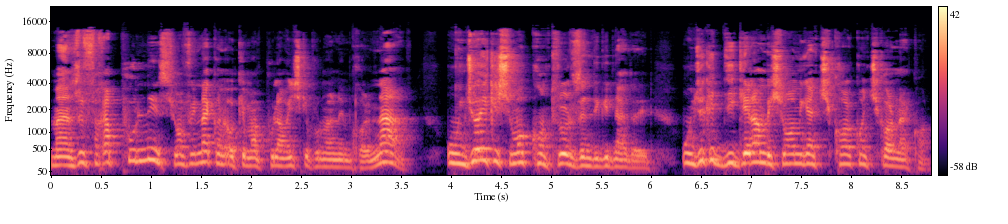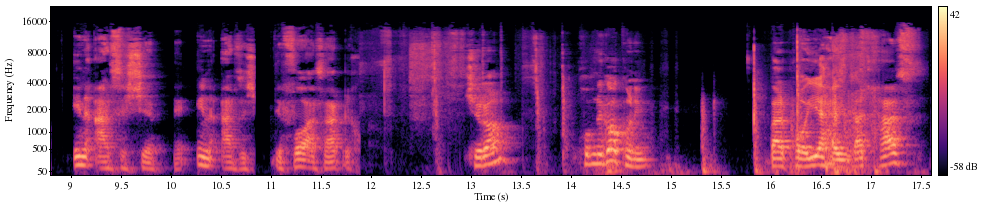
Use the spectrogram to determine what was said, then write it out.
منظور فقط پول نیست. شما فکر نکنید اوکی من پولم هیچ که پول من نمی‌خوره. نه. اونجایی که شما کنترل زندگی ندارید اونجایی که دیگران به شما میگن چیکار کن چیکار نکن. این ارزشه این ارزش. دفاع از حق خود. چرا؟ خب نگاه کنیم. بر پایه حقیقت هست؟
